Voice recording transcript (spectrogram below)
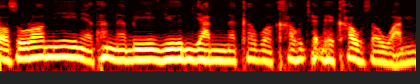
ต่อสุราะห์นี้เนี่ยท่านนาบียืนยันนะครับว่าเขาจะได้เข้าสวรรค์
